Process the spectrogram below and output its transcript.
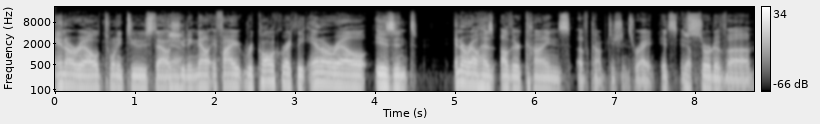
NRL 22 style Yeah. shooting. Now, if I recall correctly, NRL isn't NRL has other kinds of competitions, right? It's it's Yep. sort of a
